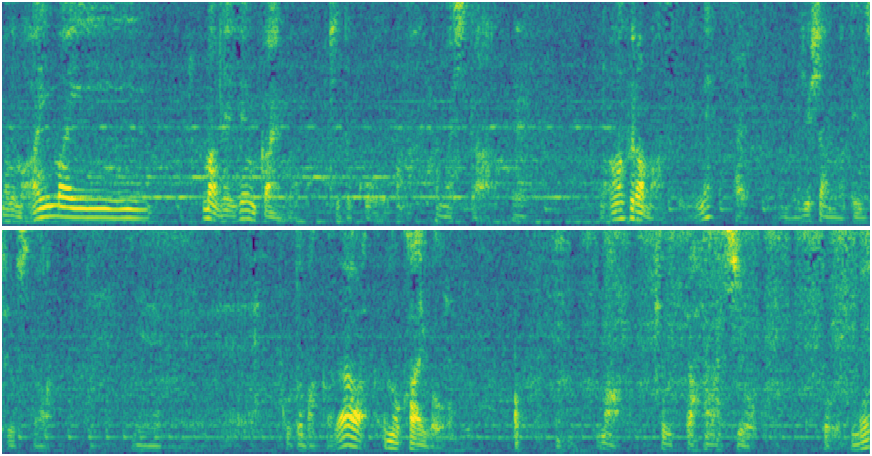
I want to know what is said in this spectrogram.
まあでも曖昧まあね前回もちょっとこう話したまあアンフラマンスというねはい。あのデュシャンが提唱した、えー言葉からの介護。まあそういった話をそうですね。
